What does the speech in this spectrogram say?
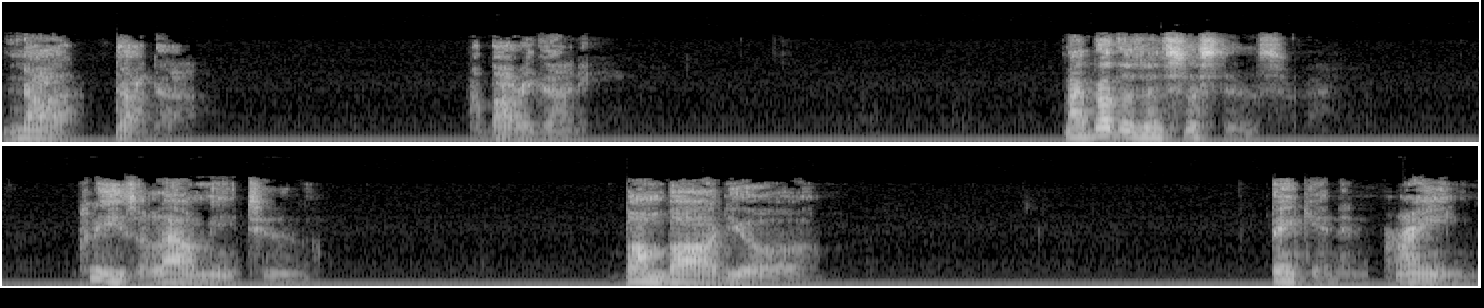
na Dada Abarigani. My brothers and sisters, please allow me to bombard your thinking and brain,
